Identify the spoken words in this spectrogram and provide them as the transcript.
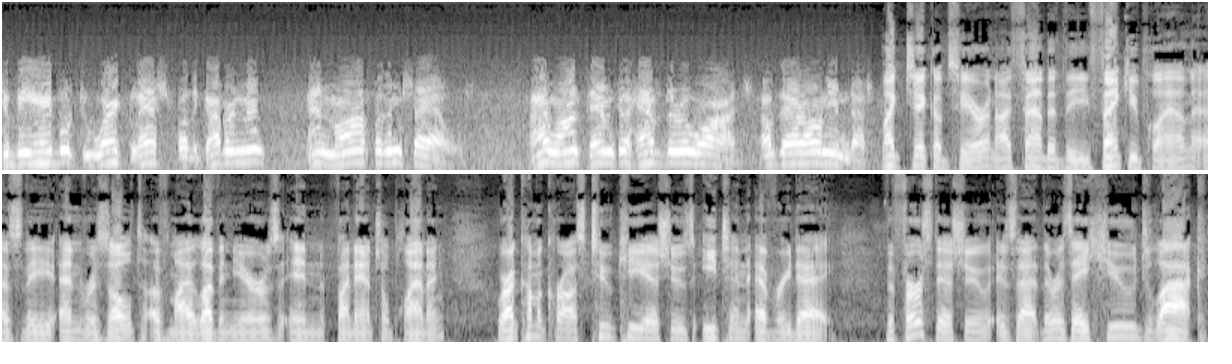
to be able to work less for the government and more for themselves. I want them to have the rewards of their own industry. Mike Jacobs here, and I founded the Thank You Plan as the end result of my 11 years in financial planning, where I come across two key issues each and every day. The first issue is that there is a huge lack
